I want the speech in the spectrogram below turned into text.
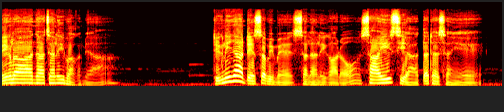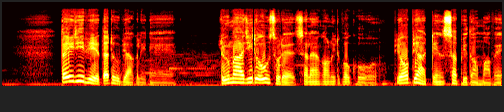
မင်္ဂလာညချမ်းလေးပါခင်ဗျာဒီကနေ့ညတင်ဆက်ပေးမယ့်ဇာတ်လမ်းလေးကတော့စာရေးဆရာတတ်ထက်ဆန်ရဲ့တိတ်ထိပြေတတ်ထုပြကလေးနဲ့လူမာကြီးတို့ဆိုတဲ့ဇာတ်လမ်းကောင်းလေးတစ်ပုဒ်ကိုပြောပြတင်ဆက်ပေးသွားမှာပဲ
